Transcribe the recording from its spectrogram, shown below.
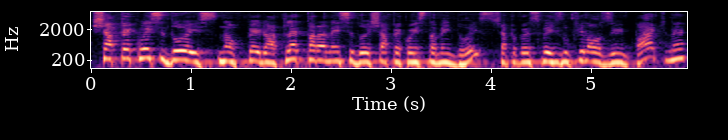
Chapecoense 2, não, perdão, Atlético Paranense 2, Chapecoense também 2. Chapecoense fez no finalzinho empate, né?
